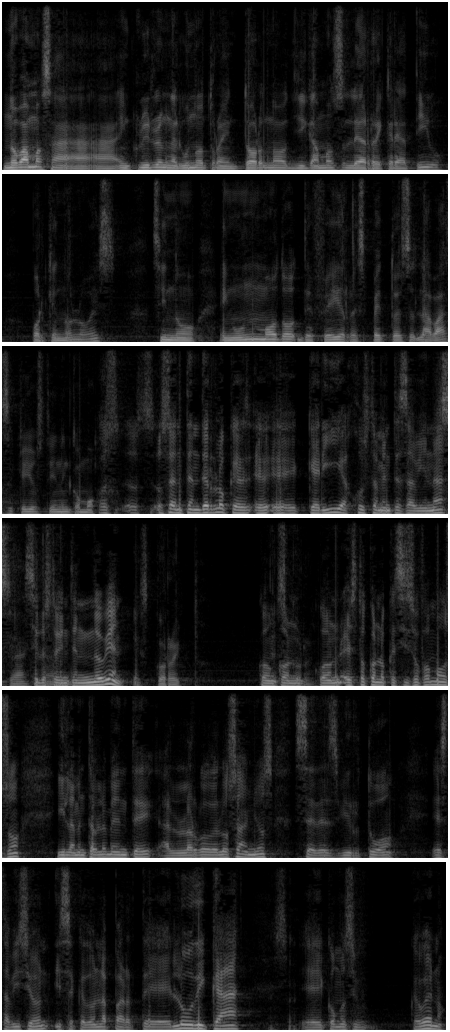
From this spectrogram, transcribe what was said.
no vamos a, a incluirlo en algún otro entorno, digámosle recreativo porque no lo es, sino en un modo de fe y respeto. Esa es la base que ellos tienen como... O, o- o sea, entender lo que eh, eh, quería justamente Sabina, si lo estoy entendiendo bien. Es correcto. con, Es con- correcto. con esto con lo que se hizo famoso y lamentablemente a lo largo de los años se desvirtuó esta visión y se quedó en la parte lúdica, eh, como si, que bueno,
